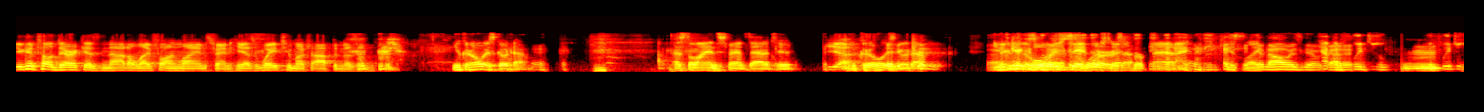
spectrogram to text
you can tell Derek is not a lifelong Lions fan. He has way too much optimism. You can always go down. That's the Lions fans' attitude. Yeah, You could always go down. You You can can get the always get worse. is ever thing that I think is You like, can always go. yeah, but if we do Mhm. if we do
